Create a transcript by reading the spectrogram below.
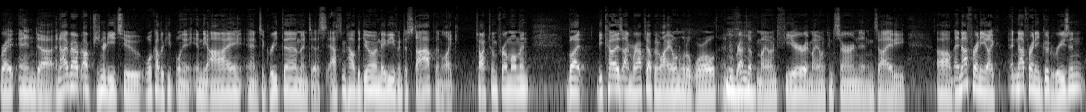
right, and uh, and I have an opportunity to look other people in the, in the eye and to greet them and to ask them how they're doing, maybe even to stop and like talk to them for a moment. But because I'm wrapped up in my own little world and wrapped up in my own fear and my own concern and anxiety, um, and not for any like and not for any good reason,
